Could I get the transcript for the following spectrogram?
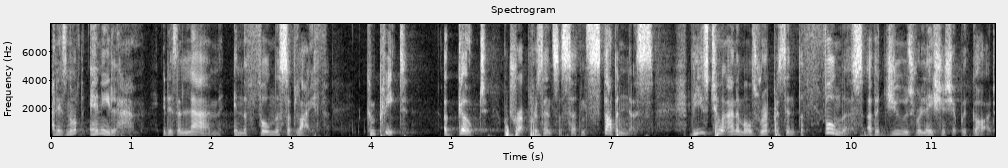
And it's not any lamb, it is a lamb in the fullness of life, complete, a goat, which represents a certain stubbornness. These two animals represent the fullness of a Jew's relationship with God.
